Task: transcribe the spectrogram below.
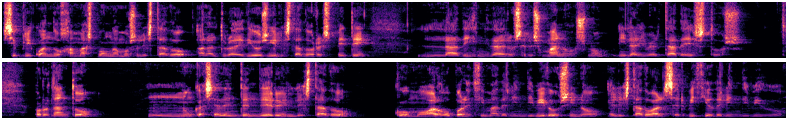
siempre y cuando jamás pongamos el Estado a la altura de Dios y el Estado respete la dignidad de los seres humanos ¿no? y la libertad de estos. Por lo tanto, mm, nunca se ha de entender el Estado como algo por encima del individuo, sino el Estado al servicio del individuo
